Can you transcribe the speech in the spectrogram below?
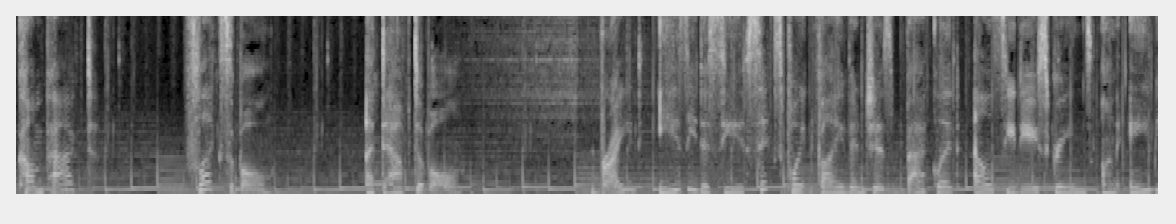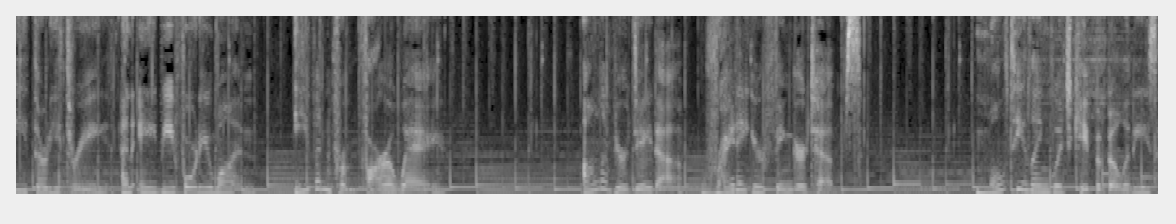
Compact, flexible, adaptable. Bright, easy to see 6.5 inches backlit LCD screens on AB33 and AB41, even from far away. All of your data right at your fingertips. Multi-language capabilities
